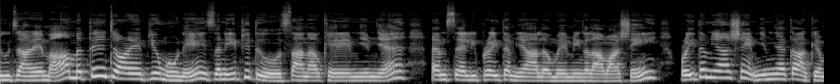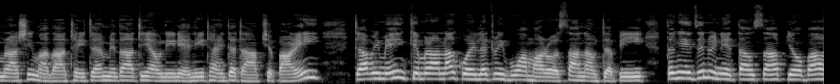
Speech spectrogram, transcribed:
လူကြားထဲမှာမသိတော်တဲ့ပြုမှုနဲ့ဇနီးဖြစ်သူကိုစာနောက်ခဲ့တဲ့မြင့်မြတ် M Sally ပရိသတ်များအလုံးပဲမင်္ဂလာပါရှင်ပရိသတ်များရှင်မြင့်မြတ်ကကင်မရာရှိမှသာထိတ်တန်းမင်းသားတယောက်အနေနဲ့အနေထိုင်တတ်တာဖြစ်ပါတယ်ဒါပေမဲ့ကင်မရာနောက်ကွယ်လက်တွေ့ဘဝမှာတော့စာနောက်တက်ပြီးတငယ်ချင်းတွေနဲ့တောက်စားပြောပါရ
